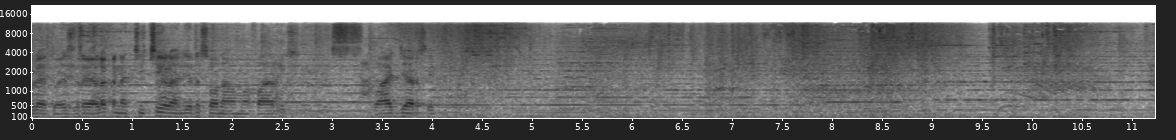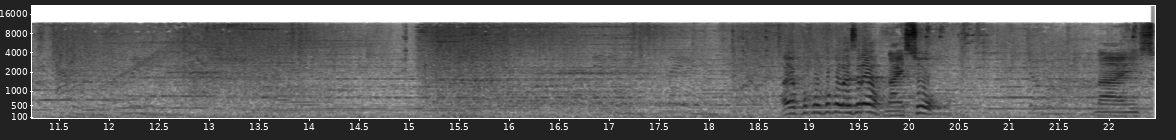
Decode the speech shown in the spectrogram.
Lihat tuh Ezreal kena cicil anjir Sona sama Varus. Wajar sih. Ayo pukul-pukul Ezreal. Nice. Nice.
